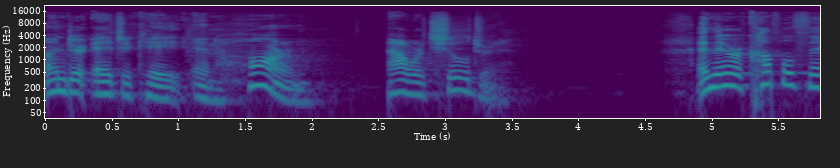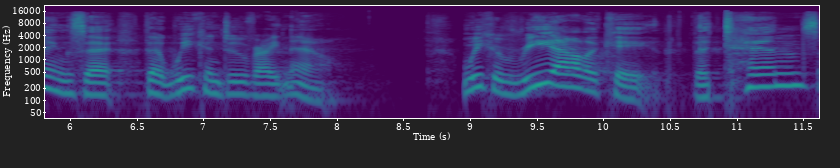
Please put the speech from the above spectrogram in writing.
undereducate and harm our children. And there are a couple things that, that we can do right now we could reallocate the tens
